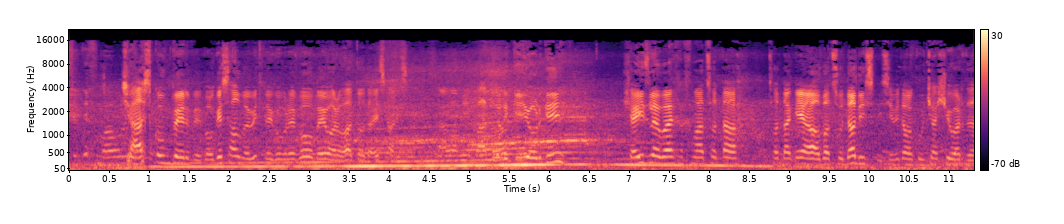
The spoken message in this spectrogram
ჯასკუმბერბე, მოგესალმებით მეგობრებო, მე ვარ ვატო და ეს არის ბატონი გიორგი. შეიძლება ახლა ხმა ცოტა ცოტა კი ალბათ სუდად ისმის, იმიტომ რომ ქუჩაში ვარ და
